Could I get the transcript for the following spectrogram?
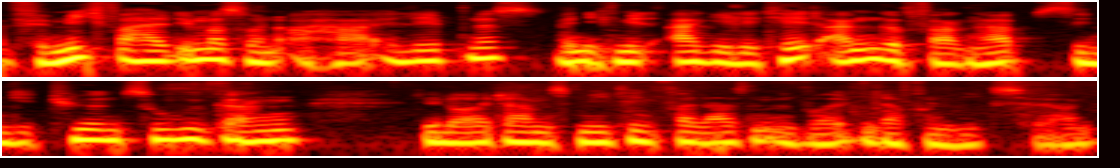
für mich war halt immer so ein Aha-Erlebnis. Wenn ich mit Agilität angefangen habe, sind die Türen zugegangen, die Leute haben das Meeting verlassen und wollten davon nichts hören.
